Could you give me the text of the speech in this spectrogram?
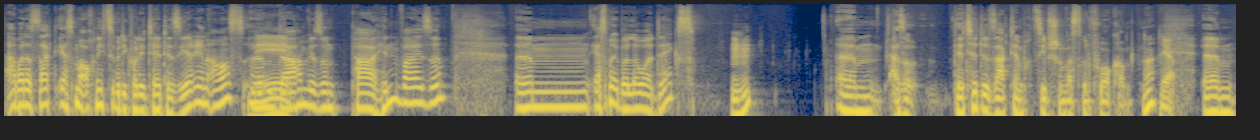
Aber das sagt erstmal auch nichts über die Qualität der Serien aus. Ähm, nee. Ähm, da haben wir so ein paar Hinweise. Ähm, erstmal über Lower Decks. Mhm. Ähm, also der Titel sagt ja im Prinzip schon, was drin vorkommt. Ne? Ja. Ähm,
